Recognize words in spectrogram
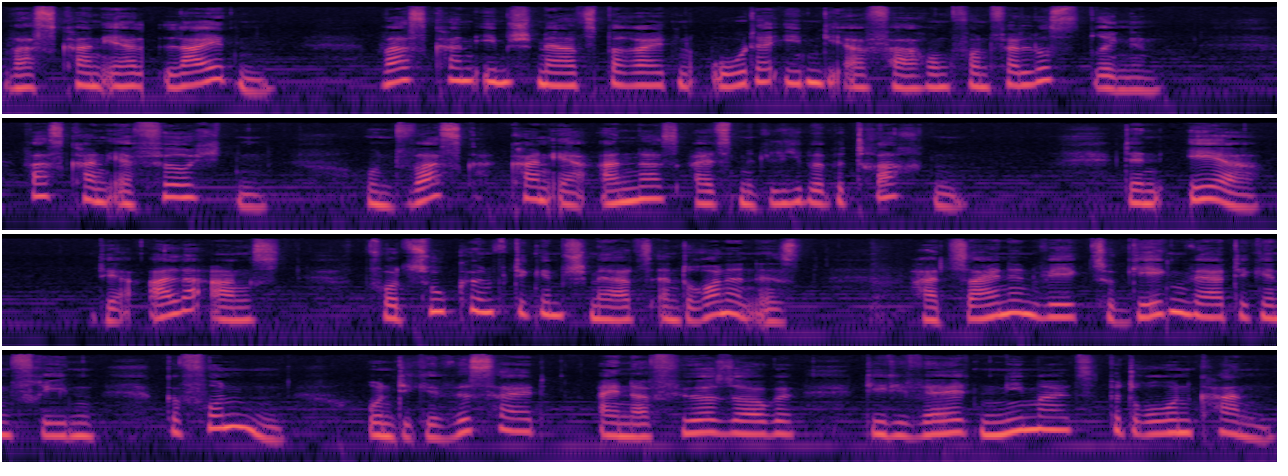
Was kann er leiden? Was kann ihm Schmerz bereiten oder ihm die Erfahrung von Verlust bringen? Was kann er fürchten? Und was kann er anders als mit Liebe betrachten? Denn er, der alle Angst vor zukünftigem Schmerz entronnen ist, hat seinen Weg zu gegenwärtigen Frieden gefunden und die Gewissheit einer Fürsorge, die die Welt niemals bedrohen kann.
